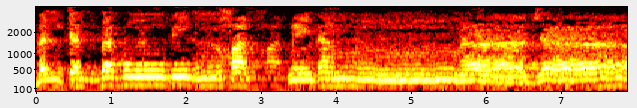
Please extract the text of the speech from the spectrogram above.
بل كذبوا بالحق لما جاءوا.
